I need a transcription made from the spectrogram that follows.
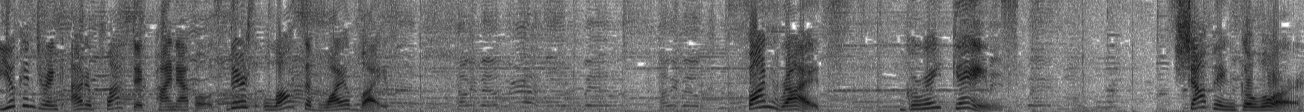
You can drink out of plastic pineapples. There's lots of wildlife. Fun rides. Great games. Shopping galore.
